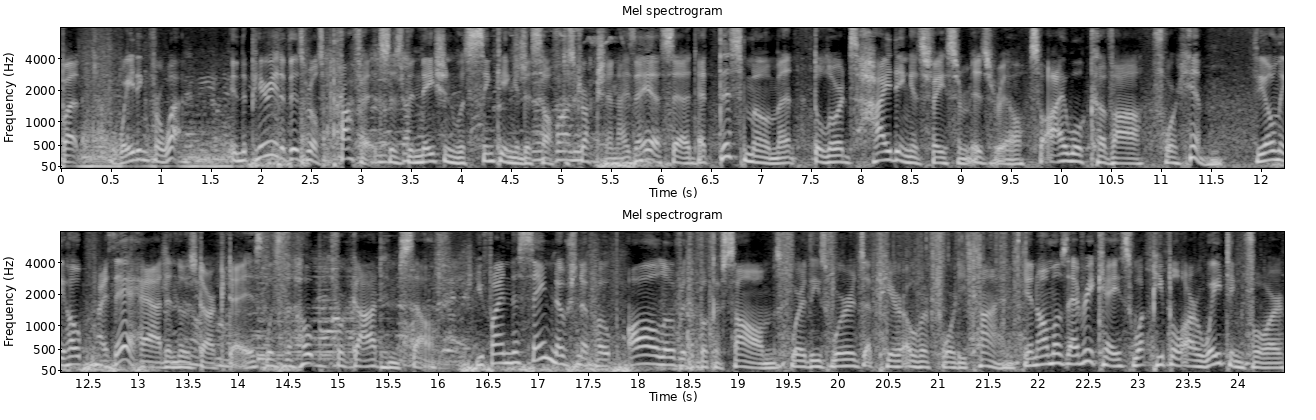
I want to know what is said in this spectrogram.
But waiting for what? In the period of Israel's prophets, as the nation was sinking into self destruction, Isaiah said, At this moment, the Lord's hiding his face from Israel, so I will kavah for him. The only hope Isaiah had in those dark days was the hope for God Himself. You find the same notion of hope all over the book of Psalms, where these words appear over 40 times. In almost every case, what people are waiting for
